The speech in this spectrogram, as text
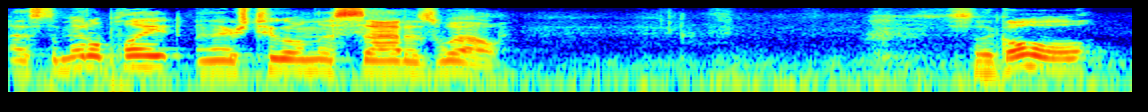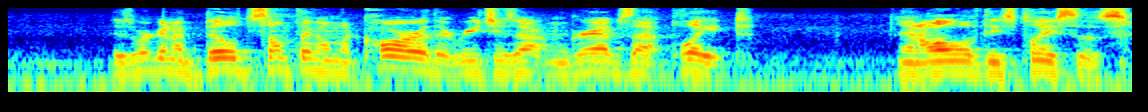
That's the middle plate, and there's two on this side as well. So the goal is we're going to build something on the car that reaches out and grabs that plate in all of these places.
